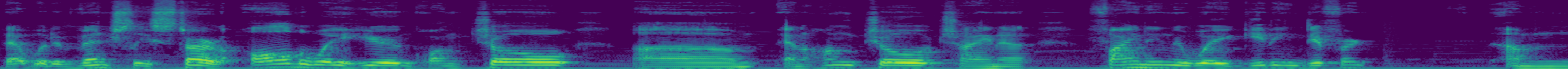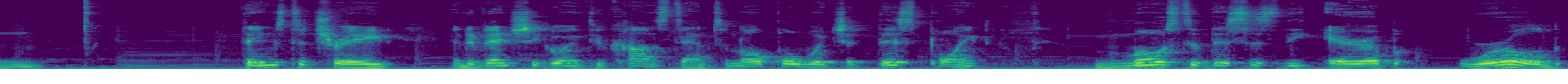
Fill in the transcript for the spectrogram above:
that would eventually start all the way here in Guangzhou um, and Hangzhou of China, finding the way, getting different um, things to trade, and eventually going through Constantinople, which at this point, most of this is the Arab world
